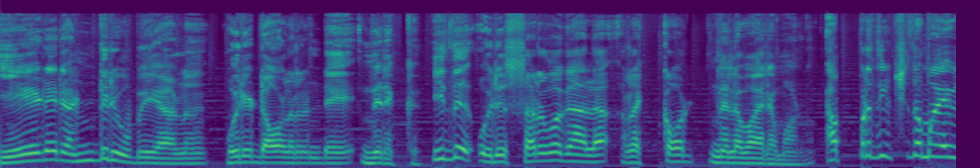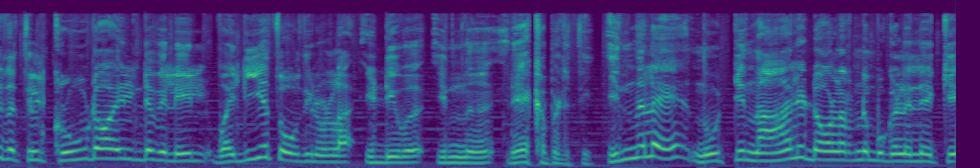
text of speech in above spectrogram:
ഏഴ് രണ്ട് രൂപയാണ് ഒരു ഡോളറിന്റെ നിരക്ക്. ഇത് ഒരു സർവകാല റെക്കോർഡ് നിലവാരമാണ്. അപ്രതീക്ഷിതമായ വിധത്തിൽ ക്രൂഡ് ഓയിലിന്റെ വിലയിൽ വലിയ തോതിലുള്ള ഇടിവ് ഇന്ന് രേഖപ്പെടുത്തി. ഇന്നലെ നൂറ്റിനാല് ഡോളറിന് മുകളിലേക്ക്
